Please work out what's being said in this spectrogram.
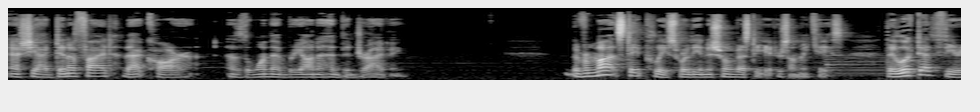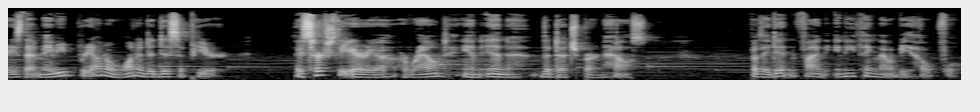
as she identified that car as the one that Brianna had been driving. The Vermont State Police were the initial investigators on the case. They looked at theories that maybe Brianna wanted to disappear. They searched the area around and in the Dutchburn house, but they didn't find anything that would be helpful.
